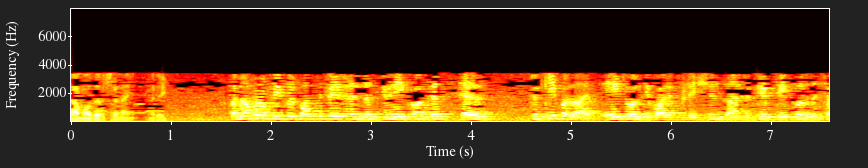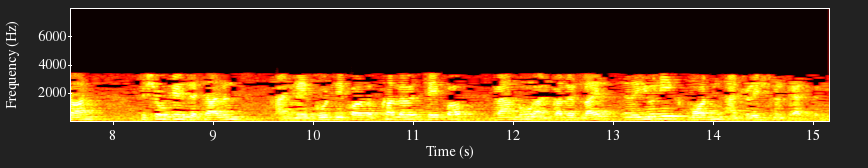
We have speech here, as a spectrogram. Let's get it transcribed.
ದಾಮೋದರ್ಶನ ಎರೆಗೆ A number of people participated in this unique contest held to keep alive age-old Diwali traditions and to give people the chance to showcase their talents and make good deepas of colored paper, bamboo and colored lights in a unique, modern and traditional category.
